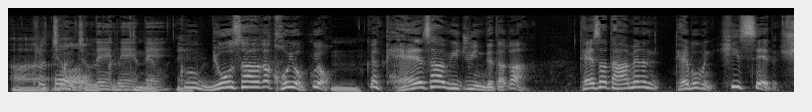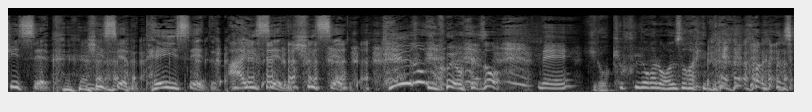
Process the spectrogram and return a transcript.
아, 그렇죠. 그렇죠. 네, 그렇겠네요. 네, 네. 그 묘사가 거의 없고요. 그냥 대사 위주인데다가 대사 다음에는 대부분 he said, she said, he said, they said, I said, he said 계속 이거요. 그래서 네. 이렇게 훌륭한 원서가 있네 하면서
